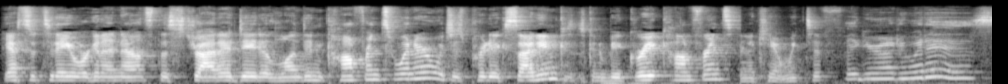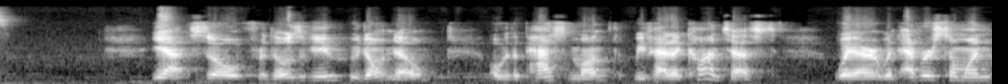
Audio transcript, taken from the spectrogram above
Yeah, so today we're going to announce the Strata Data London conference winner, which is pretty exciting because it's going to be a great conference, and I can't wait to figure out who it is. Yeah, so for those of you who don't know, over the past month we've had a contest where whenever someone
